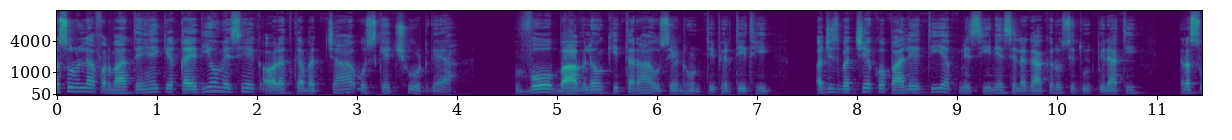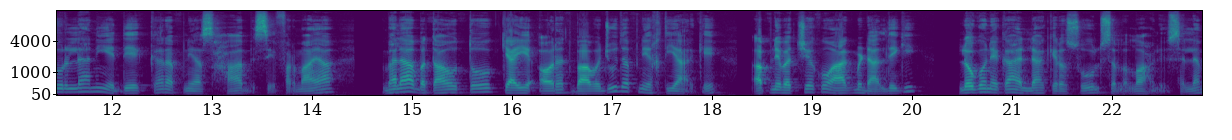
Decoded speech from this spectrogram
رسول اللہ فرماتے ہیں کہ قیدیوں میں سے ایک عورت کا بچہ اس کے چھوٹ گیا۔ وہ باولوں کی طرح اسے ڈھونڈتی پھرتی تھی اور جس بچے کو پالے تھی اپنے سینے سے لگا کر اسے دودھ پلاتی۔ رسول اللہ نے یہ دیکھ کر اپنے اصحاب سے فرمایا، بھلا بتاؤ تو کیا یہ عورت باوجود اپنے اختیار کے اپنے بچے کو آگ میں ڈال دے گی؟ لوگوں نے کہا، اللہ کے رسول صلی اللہ علیہ وسلم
